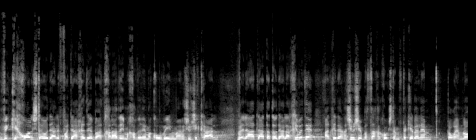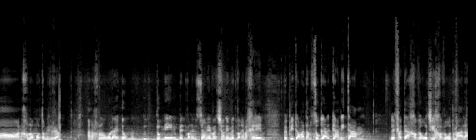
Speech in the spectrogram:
וככל שאתה יודע לפתח את זה, בהתחלה זה עם החברים הקרובים, עם האנשים שקל, ולאט לאט אתה יודע להרחיב את זה, עד כדי אנשים שבסך הכל כשאתה מסתכל עליהם, אתה רואה, לא, אנחנו לא מאותו מגזר. אנחנו אולי דומ, דומים בדברים מסוימים אבל שונים בדברים אחרים, ופתאום אתה מסוגל גם איתם לפתח חברות שהיא חברות מעלה.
